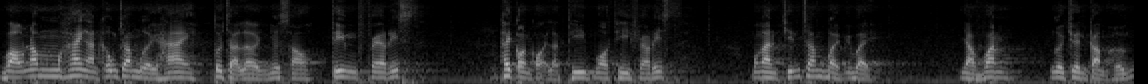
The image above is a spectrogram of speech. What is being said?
Vào năm 2012, tôi trả lời như sau. Tim Ferriss, hay còn gọi là Timothy Ferris 1977, nhà văn, người truyền cảm hứng,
